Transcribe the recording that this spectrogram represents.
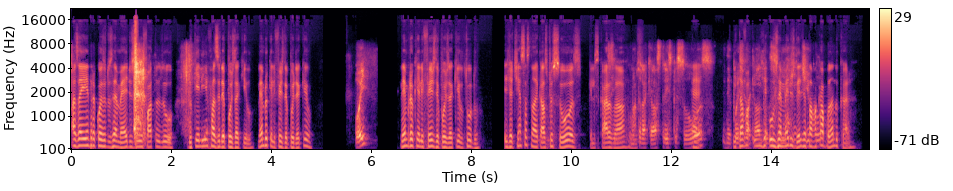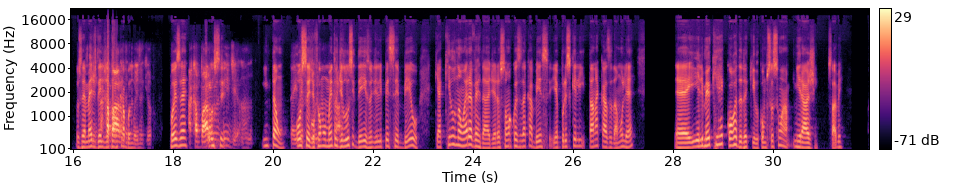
Mas aí entra a coisa dos remédios e o fato do, do que ele ia fazer depois daquilo. Lembra o que ele fez depois daquilo? Oi? Lembra o que ele fez depois daquilo tudo? Ele já tinha assassinado aquelas pessoas, aqueles caras Sim, lá. os- matando aquelas três pessoas. E E, depois tava, fez aquela e já- os remédios dele já estavam ridícula. acabando, cara. Os remédios Sim, dele já estavam acabando. Pois é. Acabaram Ou se- dia. Aham. Então, Daí ou seja, depois, foi um momento tá. de lucidez, onde ele percebeu que aquilo não era verdade, era só uma coisa da cabeça. E é por isso que ele tá na casa da mulher. é, e ele meio que recorda daquilo, como se fosse uma miragem, sabe?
